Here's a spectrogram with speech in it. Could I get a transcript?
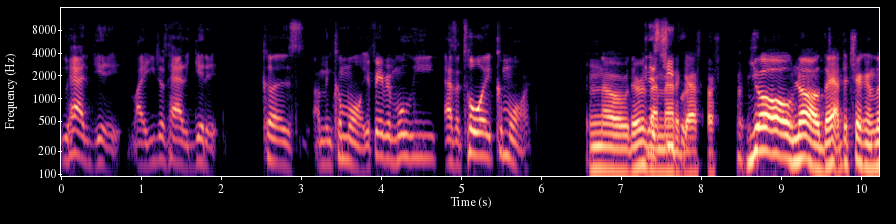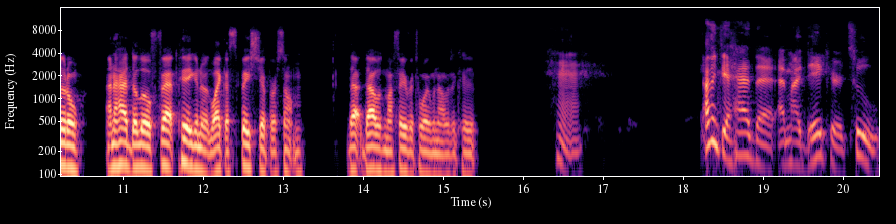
You had to get it. Like you just had to get it. Cause I mean, come on, your favorite movie as a toy? Come on. No, there was And that cheaper. Madagascar. Yo, no, they had the chicken little, and I had the little fat pig in it, like a spaceship or something. That that was my favorite toy when I was a kid. Hmm. I think they had that at my daycare too.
